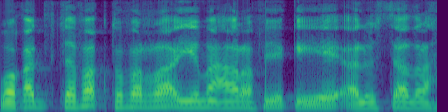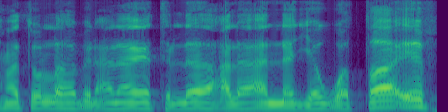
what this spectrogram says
وقد اتفقت في الرأي مع رفيقي الأستاذ رحمة الله بن عناية الله على أن جو الطائف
